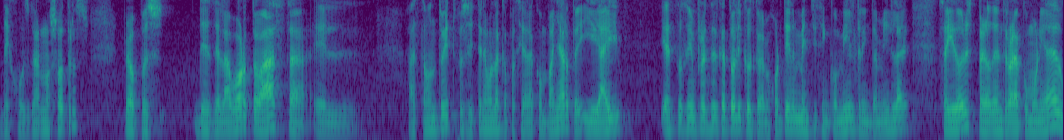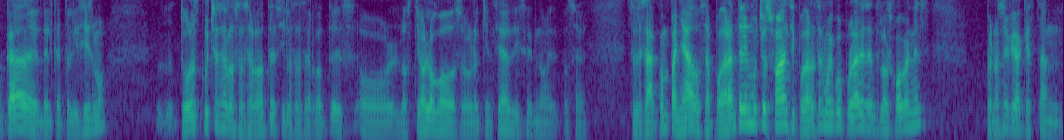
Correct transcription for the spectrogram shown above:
de juzgar nosotros, pero pues desde el aborto hasta el hasta un tweet, pues sí tenemos la capacidad de acompañarte. Y hay estos influencers católicos que a lo mejor tienen 25 mil, 30 mil seguidores, pero dentro de la comunidad educada del, catolicismo, tú lo escuchas a los sacerdotes y los sacerdotes o los teólogos o lo quien sea, dicen, no, o sea, se les ha acompañado, o sea, podrán tener muchos fans y podrán ser muy populares entre los jóvenes, pero no significa que están,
